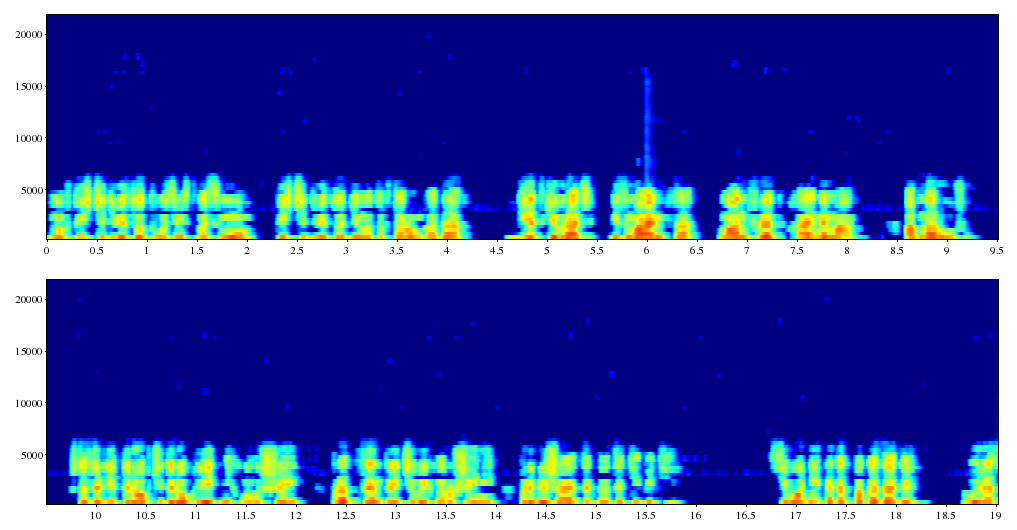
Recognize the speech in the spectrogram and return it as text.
Но в 1988-1992 годах детский врач из Майнца Манфред Хайнеман обнаружил, что среди трех-четырехлетних малышей процент речевых нарушений приближается к 25. Сегодня этот показатель вырос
